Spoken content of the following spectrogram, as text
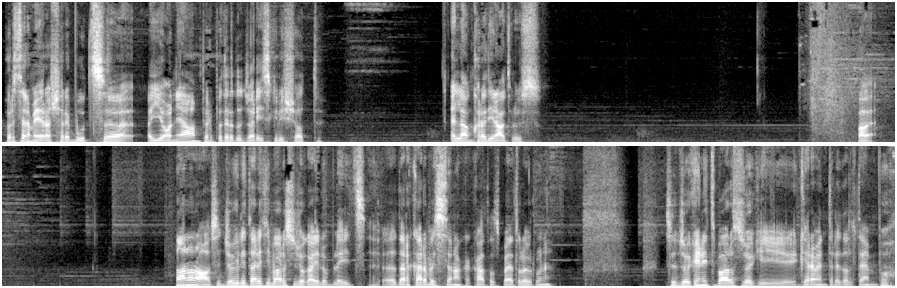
Forse era meglio lasciare Boots a Ionia per poter doggiare i skill shot. E l'ha ancora di Nautilus. Vabbè. No, no, no, se giochi Letality Varus gioca Halo Blades. Eh, Dark Harvest è una cacata, aspetta le rune. Se giochi Nit Varus giochi chiaramente Lethal Tempo.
